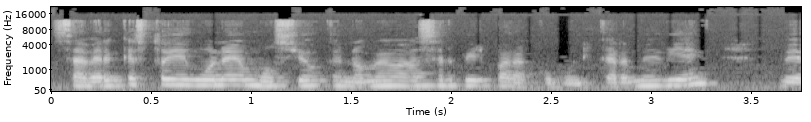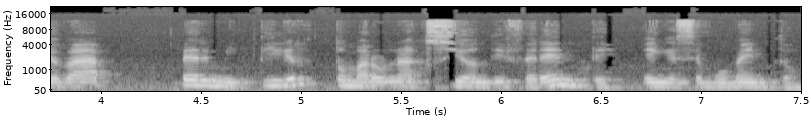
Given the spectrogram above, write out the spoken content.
Saber que estoy en una emoción que no me va a servir para comunicarme bien, me va a permitir tomar una acción diferente en ese momento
